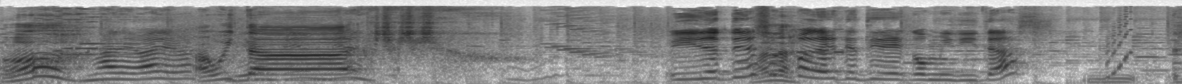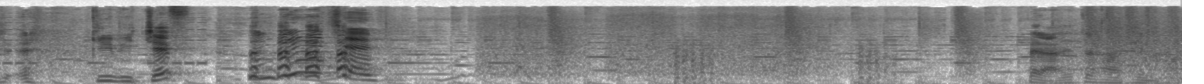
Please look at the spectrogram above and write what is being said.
¡Oh! Vale, vale, vale. ¡Agüita! Bien, bien, bien. ¿Y no tienes Hala. un poder que tiene comiditas? Mm, ¿Kirby Chef? ¿Un Kirby Chef? Espera, esto es así mejor.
